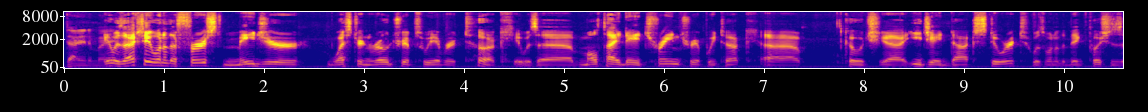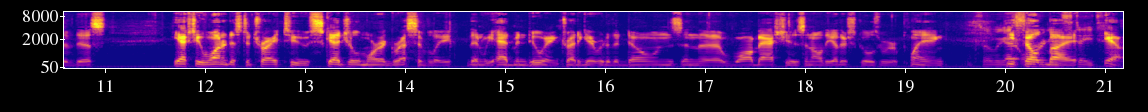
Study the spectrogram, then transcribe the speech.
Dynamite. It was actually one of the first major Western road trips we ever took. It was a multi-day train trip we took. Uh, Coach uh, EJ Doc Stewart was one of the big pushes of this. He actually wanted us to try to schedule more aggressively than we had been doing, try to get rid of the Doanes and the Wabashes and all the other schools we were playing. So we got he felt Oregon by State. yeah.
